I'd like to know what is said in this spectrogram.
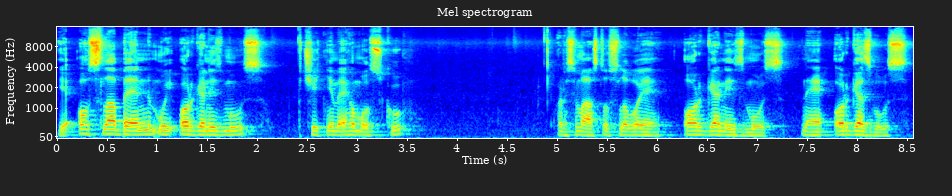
je oslaben můj organismus, včetně mého mozku. Prosím vás, to slovo je organismus, ne orgasmus.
